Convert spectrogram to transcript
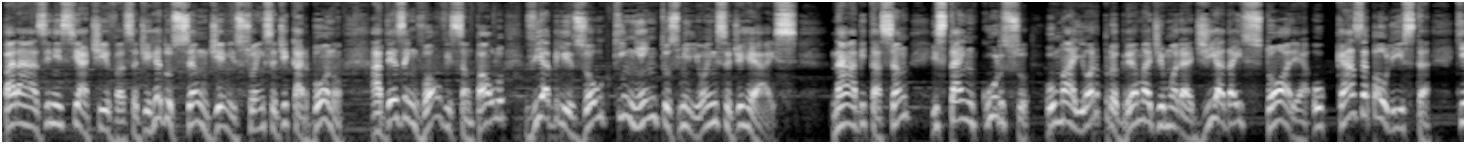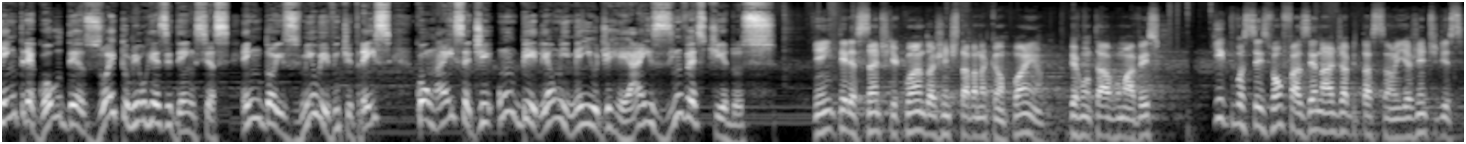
Para as iniciativas de redução de emissões de carbono, a Desenvolve São Paulo viabilizou 500 milhões de reais. Na habitação está em curso o maior programa de moradia da história, o Casa Paulista, que entregou 18 mil residências em 2023, com mais de um bilhão e meio de reais investidos. E é interessante que quando a gente estava na campanha, perguntava uma vez o que vocês vão fazer na área de habitação, e a gente disse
